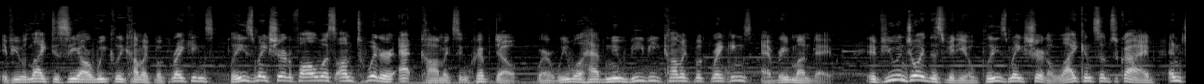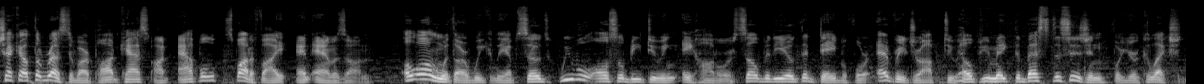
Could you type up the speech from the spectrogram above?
if you would like to see our weekly comic book rankings, please make sure to follow us on Twitter at Comics and Crypto, where we will have new VeVe comic book rankings every Monday. If you enjoyed this video, please make sure to like and subscribe and check out the rest of our podcasts on Apple, Spotify, and Amazon. Along with our weekly episodes, we will also be doing a HODL or sell video the day before every drop to help you make the best decision for your collection.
